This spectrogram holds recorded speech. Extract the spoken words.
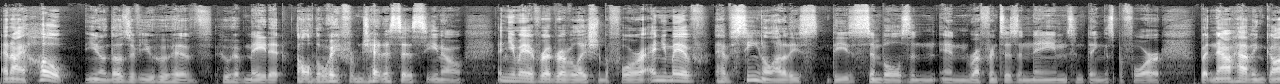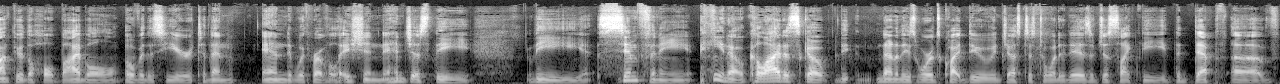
and i hope you know those of you who have who have made it all the way from genesis you know and you may have read revelation before and you may have have seen a lot of these these symbols and and references and names and things before but now having gone through the whole bible over this year to then end with revelation and just the the symphony, you know, kaleidoscope. The, none of these words quite do justice to what it is of just like the the depth of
